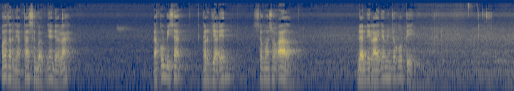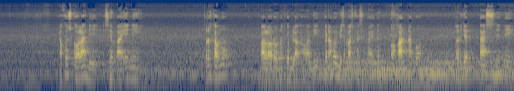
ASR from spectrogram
Oh ternyata sebabnya adalah aku bisa ngerjain semua soal dan nilainya mencukupi. Aku sekolah di SMA ini. Terus kamu kalau runut ke belakang lagi kenapa bisa masuk ke SMA itu? Oh karena aku ngerjain tes ini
